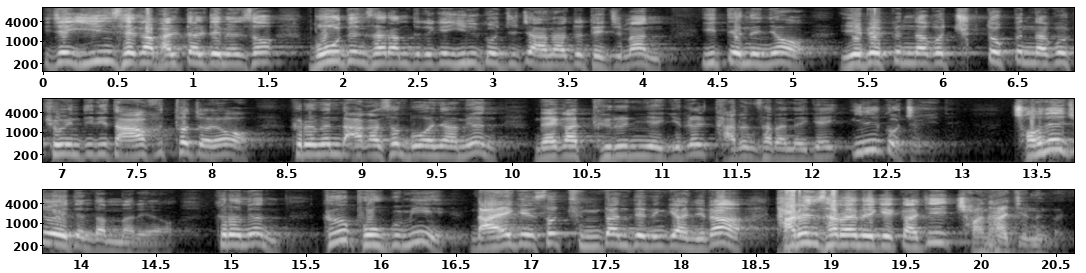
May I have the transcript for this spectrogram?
이제 인쇄가 발달되면서 모든 사람들에게 읽어주지 않아도 되지만 이때는요 예배 끝나고 축도 끝나고 교인들이 다 흩어져요. 그러면 나가서 뭐냐면 내가 들은 얘기를 다른 사람에게 읽어줘야 돼. 전해줘야 된단 말이에요. 그러면 그 복음이 나에게서 중단되는 게 아니라 다른 사람에게까지 전해지는 거예요.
